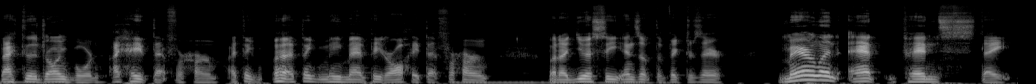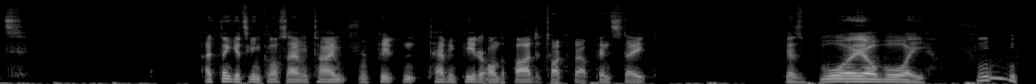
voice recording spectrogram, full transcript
back to the drawing board. I hate that for Herm. I think I think me, man, Peter all hate that for Herm. But uh, USC ends up the victors there. Maryland at Penn State. I think it's getting close to having time for having Peter on the pod to talk about Penn State. Because boy, oh boy, whew,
